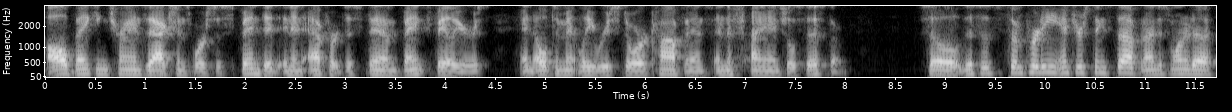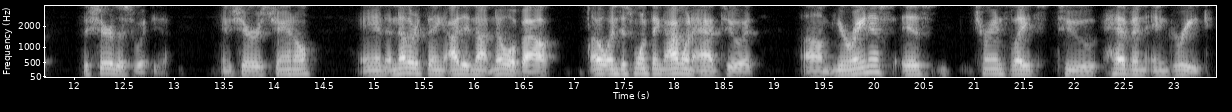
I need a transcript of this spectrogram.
all banking transactions were suspended in an effort to stem bank failures and ultimately restore confidence in the financial system. So this is some pretty interesting stuff, and I just wanted to, to share this with you and share his channel. And another thing I did not know about. Oh, and just one thing I want to add to it. Um, Uranus is translates to heaven in Greek,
